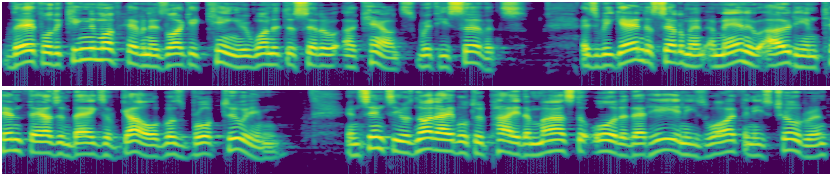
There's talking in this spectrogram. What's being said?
Therefore, the kingdom of heaven is like a king who wanted to settle accounts with his servants. As he began the settlement, a man who owed him 10,000 bags of gold was brought to him. And since he was not able to pay, the master ordered that he and his wife and his children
